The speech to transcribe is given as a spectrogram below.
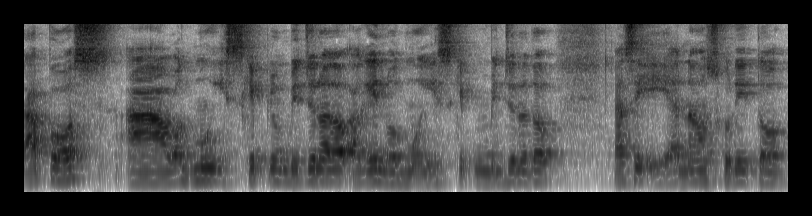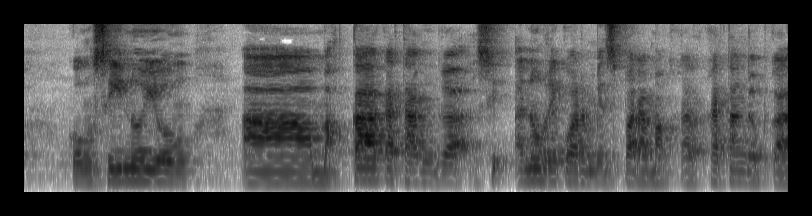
Tapos, uh, wag mong i-skip yung video na to. Again, wag mong i-skip yung video na to kasi i-announce ko dito kung sino yung uh, makakatangga, si, anong requirements para makakatanggap ka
